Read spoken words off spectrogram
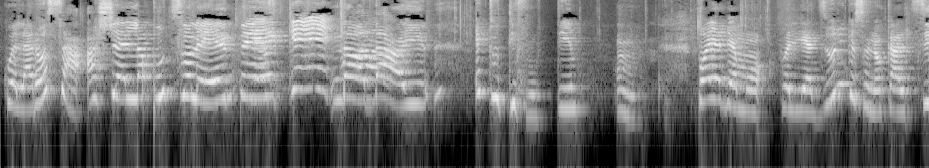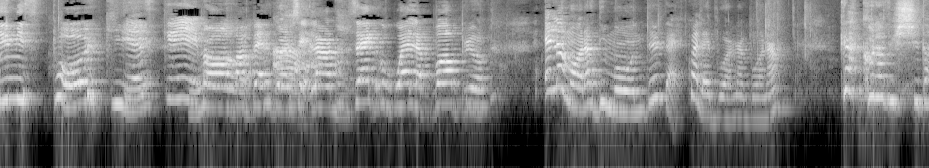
quella rossa ascella puzzolente. Che No, dai! E tutti i frutti. Mm. Poi abbiamo quelli azzurri che sono calzini sporchi. Che schifo! No, vabbè, quella se- la azzecco quella proprio. E la mora di monte, dai, quella è buona, buona. Caccola viscida.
